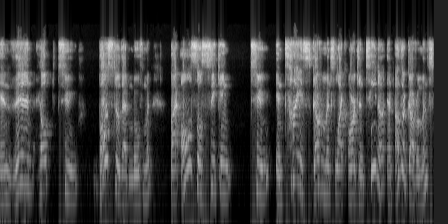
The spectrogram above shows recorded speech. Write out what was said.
and then help to bolster that movement by also seeking to entice governments like Argentina and other governments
